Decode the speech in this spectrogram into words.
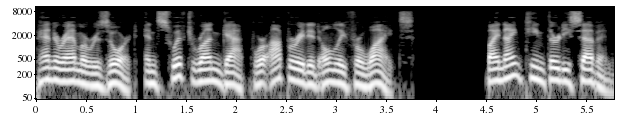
Panorama Resort, and Swift Run Gap were operated only for whites. By 1937,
